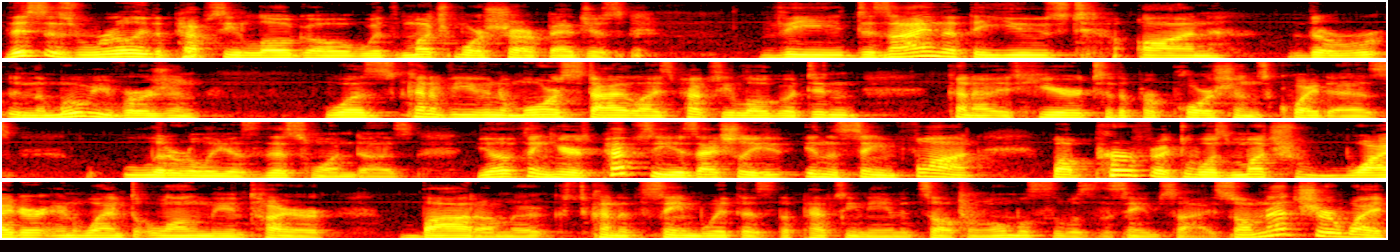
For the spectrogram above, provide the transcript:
this is really the Pepsi logo with much more sharp edges the design that they used on the in the movie version was kind of even a more stylized Pepsi logo. It didn't kind of adhere to the proportions quite as literally as this one does. The other thing here is Pepsi is actually in the same font, but Perfect was much wider and went along the entire bottom. It's kind of the same width as the Pepsi name itself and almost was the same size. So I'm not sure why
